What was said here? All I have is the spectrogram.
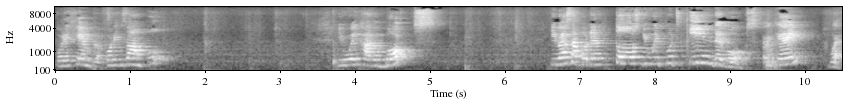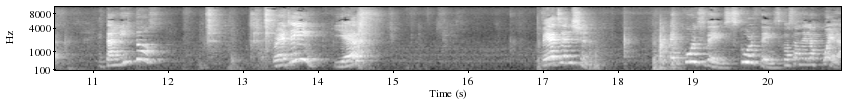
Por ejemplo, for example, you will have a box y vas a poner todos, you will put in the box, ¿ok? Bueno, ¿están listos? Ready? Yes? Pay attention. School things, school things, cosas de la escuela.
